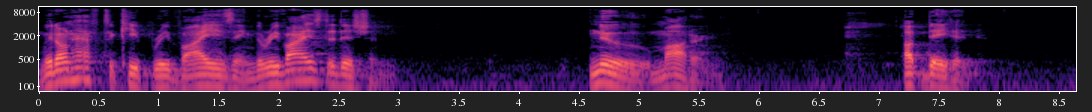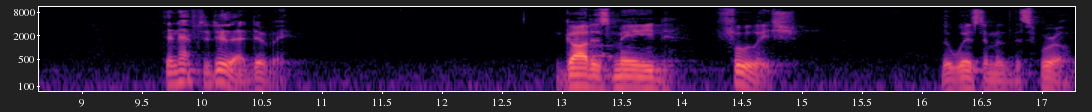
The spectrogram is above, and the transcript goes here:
We don't have to keep revising. The revised edition new, modern, updated. Didn't have to do that, did we? God has made foolish the wisdom of this world.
